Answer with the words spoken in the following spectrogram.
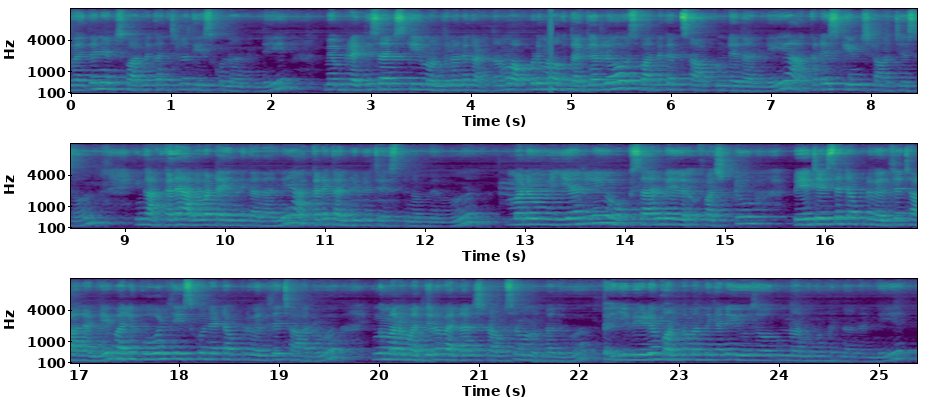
ఇవైతే నేను స్వర్ణ కంచెలో తీసుకున్నానండి. మేము ప్రతిసారి స్కీమ్ అందులోనే కడతాము. అప్పుడు మాకు దగ్గరలో స్వర్ణ షాప్ ఉండేదండి. అక్కడే స్కీమ్ స్టార్ట్ చేసాం. ఇంకా అక్కడే అలవాటు అయింది కదండి. అక్కడే కంటిన్యూ చేస్తున్నాం మేము. మనం ఇయర్లీ ఒకసారి ఫస్ట్ పే చేసేటప్పుడు వెళ్తే చాలండి. మళ్ళీ గోల్డ్ తీసుకునేటప్పుడు వెళ్తే చాలు. ఇంకా మనం మధ్యలో వెళ్ళాల్సిన అవసరం ఉండదు. ఈ వీడియో కొంతమందికైనా యూజ్ అవుతుంది అనుకుంటున్నానండి.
